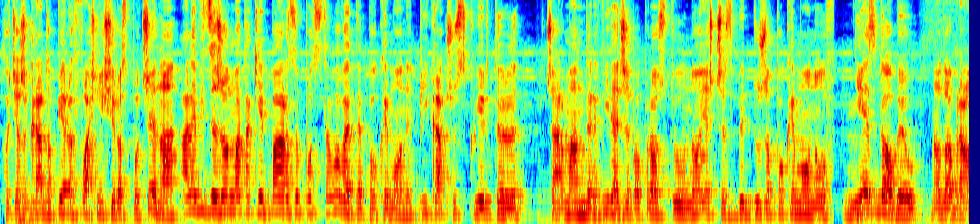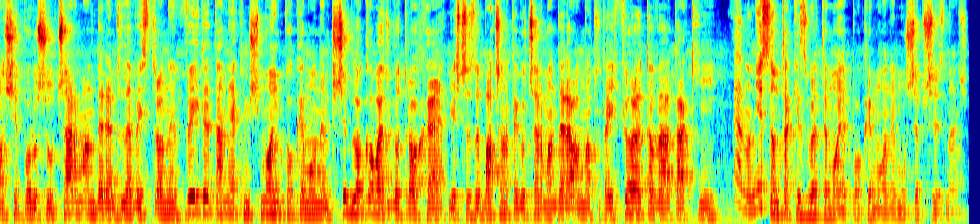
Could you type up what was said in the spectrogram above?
chociaż gra dopiero właśnie się rozpoczyna, ale widzę, że on ma takie bardzo podstawowe te Pokémony. Pikachu, Squirtle, Charmander, widać, że po prostu no jeszcze zbyt dużo Pokémonów nie zdobył. No dobra, on się poruszył Charmanderem z lewej strony, wyjdę tam jakimś moim Pokémonem, przyblokować go trochę. Jeszcze zobaczę na tego Charmandera, on ma tutaj fioletowe ataki. Ja, no nie są takie złe te moje Pokémony, muszę przyznać.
